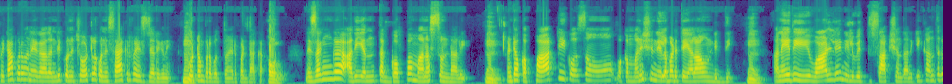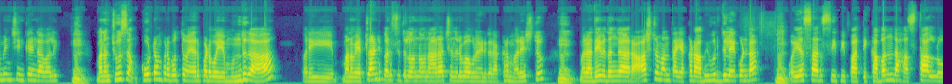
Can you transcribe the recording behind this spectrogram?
పిఠాపురం అనే కాదండి కొన్ని చోట్ల కొన్ని సాక్రిఫైస్ జరిగినాయి. కూటమి ప్రభుత్వం ఏర్పడ్డాక. అవును. నిజంగా అది ఎంత గొప్ప మనస్సు ఉండాలి. అంటే ఒక పార్టీ కోసం ఒక మనిషి నిలబడితే ఎలా ఉండిద్ది? అనేది వాళ్ళే నిలువెత్తు సాక్ష్యం దానికి. ఇంకా అంతకు మించి ఇంకేం కావాలి? మనం చూసాం కూటమి ప్రభుత్వం ఏర్పడబోయే ముందుగా మరి మనం ఎట్లాంటి పరిస్థితిలో ఉన్నాం? నారా చంద్రబాబు నాయుడు గారు అక్కడ అరెస్టు. ఉమ్, మరి అదే విధంగా రాష్ట్రం అంతా ఎక్కడ అభివృద్ధి లేకుండా వైఎస్ఆర్ సిపి పార్టీ కబంధ హస్తాల్లో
